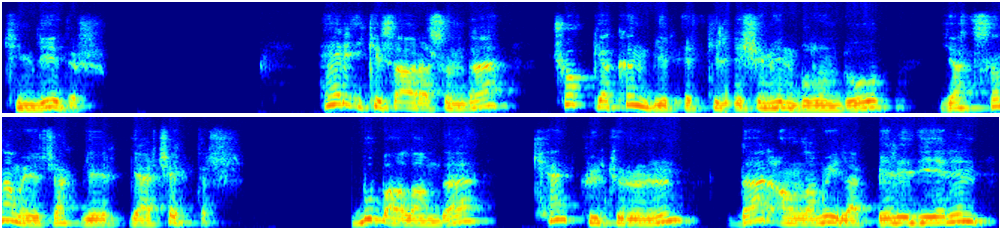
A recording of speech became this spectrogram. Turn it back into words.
kimliğidir. Her ikisi arasında çok yakın bir etkileşimin bulunduğu yatsınamayacak bir gerçektir. Bu bağlamda kent kültürünün dar anlamıyla belediyenin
